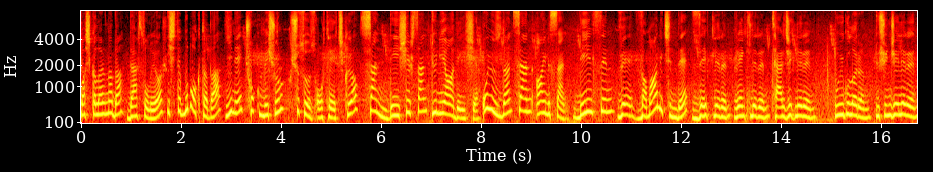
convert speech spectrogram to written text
başkalarına da ders oluyor. İşte bu noktada yine çok meşhur şu söz ortaya çıkıyor. Sen değişirsen dünya değişir. O yüzden sen aynı sen değilsin ve zaman içinde zevklerin, renklerin, tercihlerin, duyguların, düşüncelerin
